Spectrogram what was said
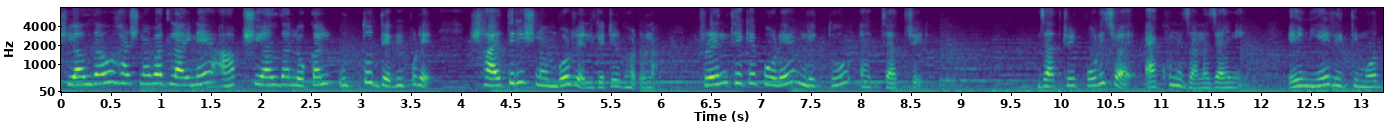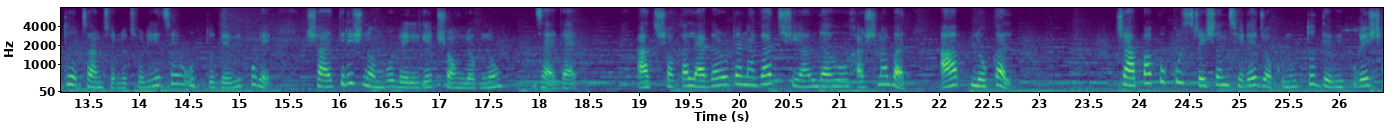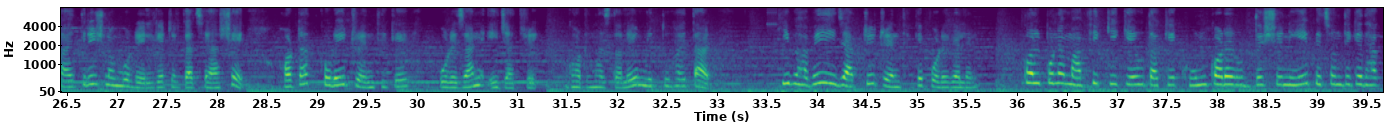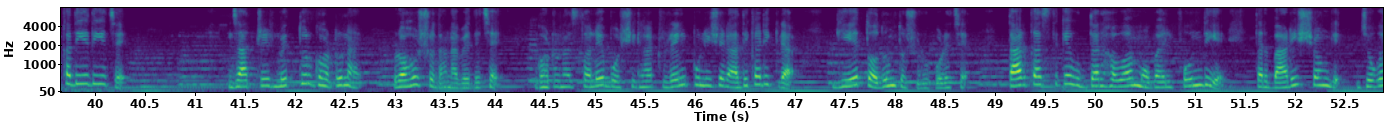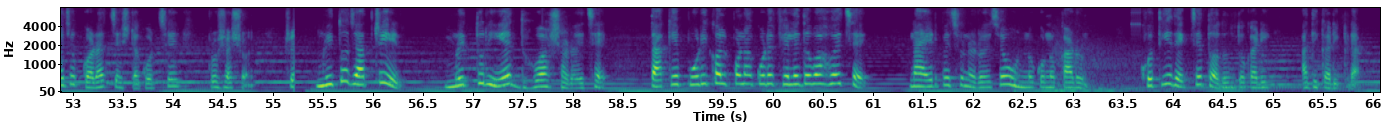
শিয়ালদহ হাসনাবাদ লাইনে up Sealdah local উত্তর দেবীপুরে সাঁত্রিশ নম্বর রেলগেটের ঘটনা। ট্রেন থেকে পড়ে মৃত্যু এক যাত্রীর যাত্রীর পরিচয় এখনও জানা যায়নি। এই নিয়ে রীতিমধ্য চাঞ্চল্য ছড়িয়েছে উত্তর দেবীপুরে সাঁত্রিশ নম্বর রেলগেট সংলগ্ন জায়গায়। আজ সকাল এগারোটা নাগাদ Sealdah Hasnabad up local Chapapukur station ছেড়ে যখন উত্তর দেবীপুরের সাঁত্রিশ নম্বর রেলগেটের কাছে আসে, হঠাৎ করেই ট্রেন থেকে পড়ে যান এই যাত্রী। ঘটনাস্থলে মৃত্যু হয় তার। কীভাবে এই যাত্রী ট্রেন থেকে পড়ে গেলেন? কল্পনা মাফিক কি কেউ তাকে খুন করার উদ্দেশ্যে নিয়েই পেছন থেকে ধাক্কা দিয়ে দিয়েছে? যাত্রীর মৃত্যুর ঘটনায় রহস্য দানা বেঁধেছে। ঘটনাস্থলে বসিরহাট রেল পুলিশের আধিকারিকরা গিয়ে তদন্ত শুরু করেছে। তার কাছ থেকে উদ্ধার হওয়া মোবাইল ফোন দিয়ে তার বাড়ির সঙ্গে যোগাযোগ করার চেষ্টা করছে প্রশাসন। মৃত যাত্রীর মৃত্যু নিয়ে ধোঁয়াশা রয়েছে। তাকে পরিকল্পনা করে ফেলে দেওয়া হয়েছে না এর পেছনে রয়েছে অন্য কোনো কারণ। খতিয়ে দেখছে তদন্তকারী আধিকারিকরা।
